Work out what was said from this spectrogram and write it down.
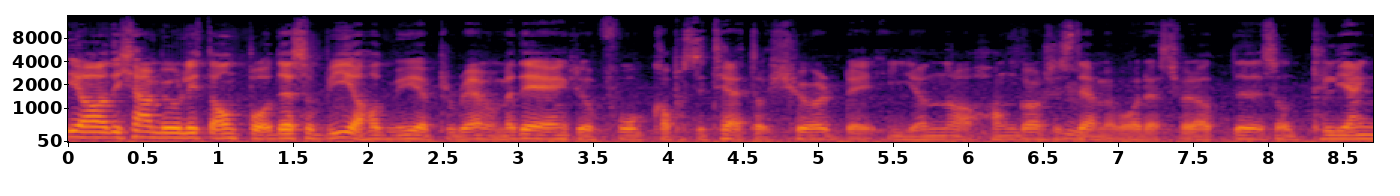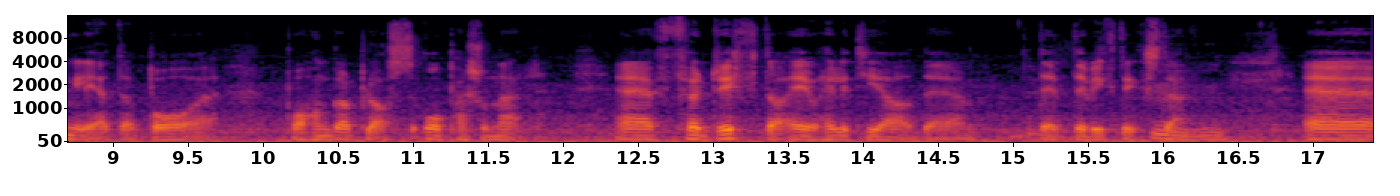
Ja, det kommer jo litt an på. Det som vi har hatt mye problemer med, det er egentlig å få kapasitet til å kjøre det gjennom hangarsystemet vårt. For at det er sånn tilgjengeligheter på, på hangarplass og personell. Eh, for drifta er jo hele tida det, det, det viktigste. Eh,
